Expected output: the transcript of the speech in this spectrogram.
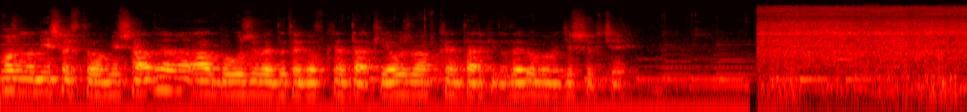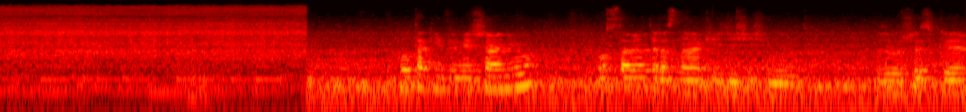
Można mieszać to mieszawę albo używać do tego wkrętarki. Ja używam wkrętarki do tego, bo będzie szybciej. Po takim wymieszaniu ostawiam teraz na jakieś 10 minut, żeby wszystkie,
